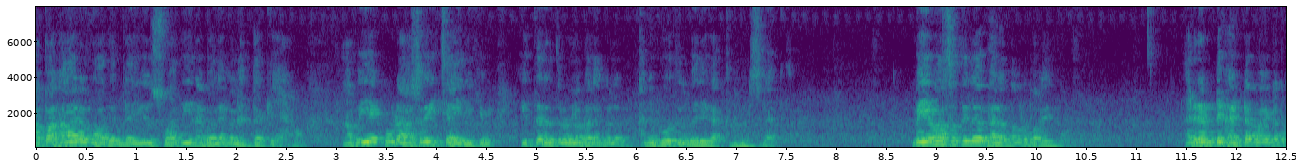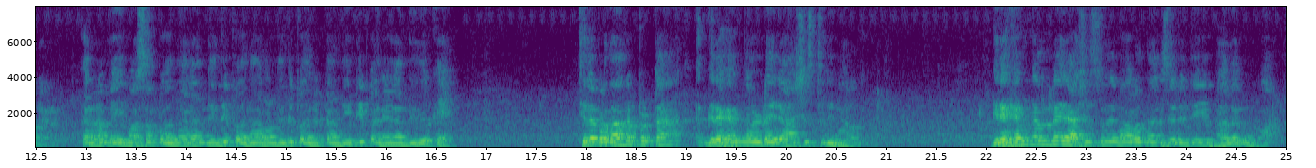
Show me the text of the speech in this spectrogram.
അപഹാരനാഥന്റെയും സ്വാധീന ഫലങ്ങൾ എന്തൊക്കെയാണോ അവയെ കൂടെ ആശ്രയിച്ചായിരിക്കും ഇത്തരത്തിലുള്ള ഫലങ്ങളും അനുഭവത്തിൽ വരിക എന്ന് മനസ്സിലാക്കുക. മെയ് മാസത്തിലെ ഫലം നമ്മൾ പറയുമ്പോൾ രണ്ട് ഘട്ടമായിട്ട് പറയണം കാരണം മെയ് മാസം പതിനാലാം തീയതി പതിനാറാം തീയതി പതിനെട്ടാം തീയതി പതിനേഴാം തീയതി ഒക്കെ ചില പ്രധാനപ്പെട്ട ഗ്രഹങ്ങളുടെ രാശിസ്ഥിതി മാറുന്നു ഗ്രഹങ്ങളുടെ രാശിസ്ഥിതി മാറുന്നതനുസരിച്ച് ഫലവും മാറും.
